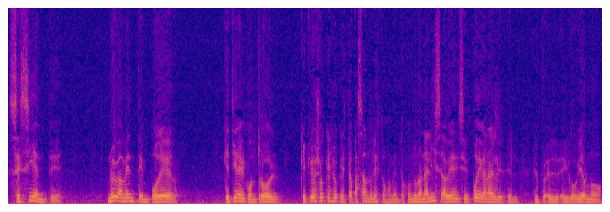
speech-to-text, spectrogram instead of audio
se siente nuevamente en poder, que tiene el control, que creo yo que es lo que está pasando en estos momentos. Cuando uno analiza, ve, dice, puede ganar el, el, el gobierno,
